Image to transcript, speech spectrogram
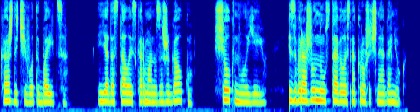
Каждый чего-то боится. Я достала из кармана зажигалку, щелкнула ею и завороженно уставилась на крошечный огонек.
